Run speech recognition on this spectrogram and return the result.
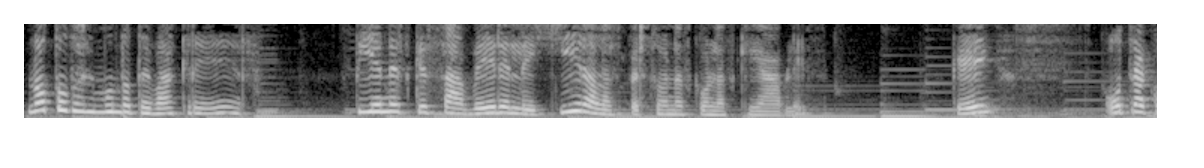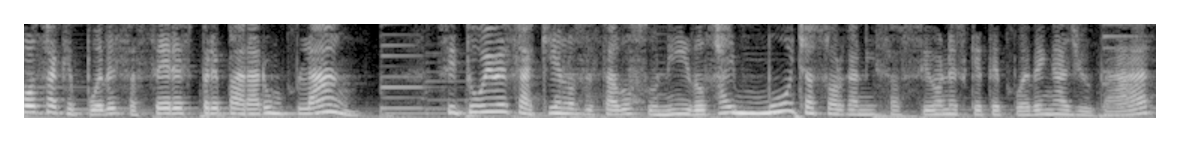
No todo el mundo te va a creer. Tienes que saber elegir a las personas con las que hables. ¿Ok? Otra cosa que puedes hacer es preparar un plan. Si tú vives aquí en los Estados Unidos, hay muchas organizaciones que te pueden ayudar.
